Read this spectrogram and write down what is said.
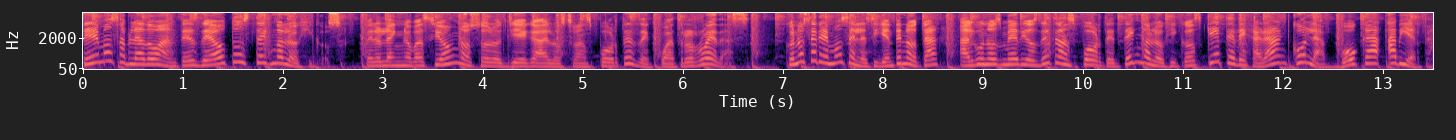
Te hemos hablado antes de autos tecnológicos, pero la innovación no solo llega a los transportes de cuatro ruedas. Conoceremos en la siguiente nota algunos medios de transporte tecnológicos que te dejarán con la boca abierta.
